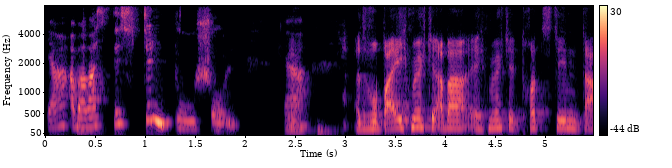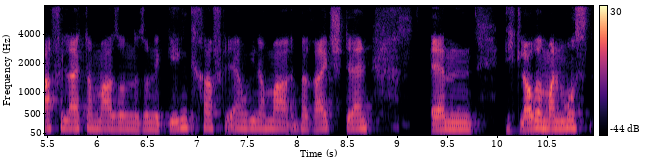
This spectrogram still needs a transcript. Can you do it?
ja, aber was bist denn du schon? ja. ja. Also wobei ich möchte aber, ich möchte trotzdem da vielleicht nochmal so eine, so eine Gegenkraft irgendwie nochmal bereitstellen. Ähm, ich glaube, man muss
